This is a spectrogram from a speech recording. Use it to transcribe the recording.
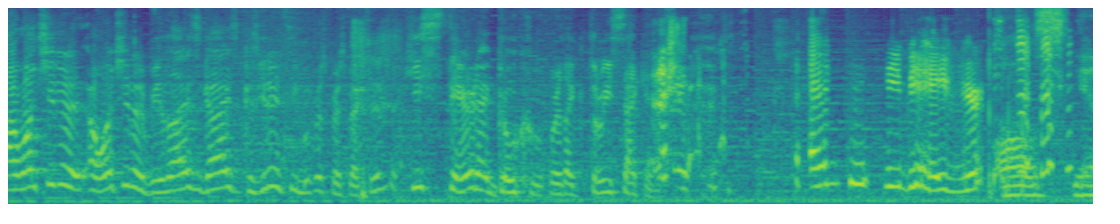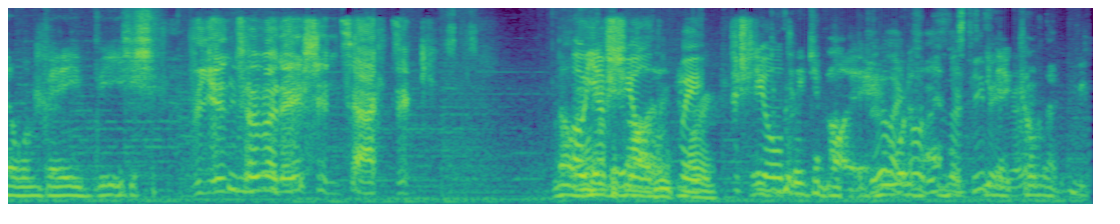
I want you to I want you to realize, guys, because you didn't see Moopher's perspective. He stared at Goku for like three seconds. NPC behavior. All skill, baby. the intimidation tactic. No, Oh, you have think shield. about. Wait, Hard. the shield. Think. They're Who like, would oh, have this is our teammate, right?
